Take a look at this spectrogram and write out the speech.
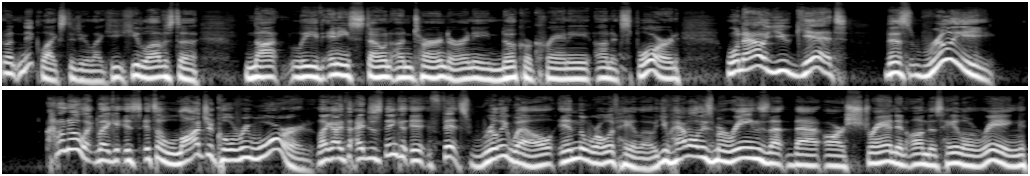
what Nick likes to do like he he loves to not leave any stone unturned or any nook or cranny unexplored. Well now you get this really I don't know, like like it's it's a logical reward. Like I I just think it fits really well in the world of Halo. You have all these Marines that that are stranded on this Halo ring.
